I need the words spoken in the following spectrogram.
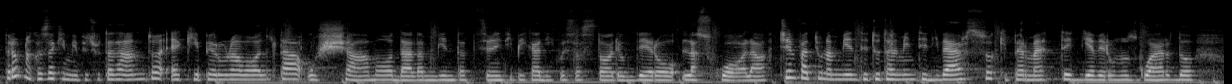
però una cosa che mi è piaciuta tanto è che per una volta usciamo dall'ambientazione tipica di questa storia, ovvero la scuola. C'è infatti un ambiente totalmente diverso che permette di avere uno sguardo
